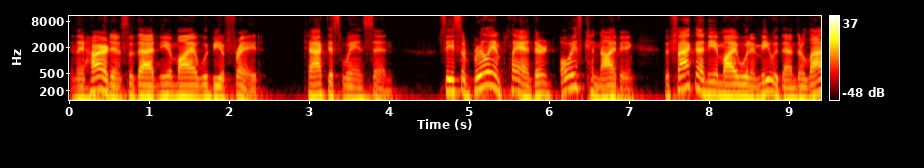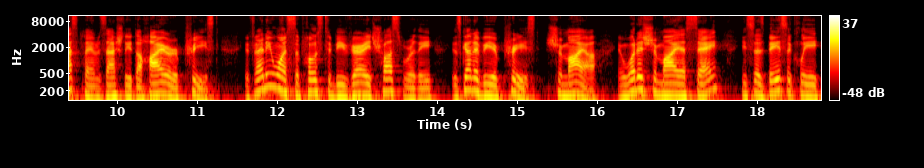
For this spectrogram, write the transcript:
and they hired him so that Nehemiah would be afraid to act this way in sin. See, it's a brilliant plan. They're always conniving. The fact that Nehemiah wouldn't meet with them, their last plan was actually to hire a priest. If anyone's supposed to be very trustworthy, it's going to be a priest, Shemaiah. And what does Shemaiah say? he says basically,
